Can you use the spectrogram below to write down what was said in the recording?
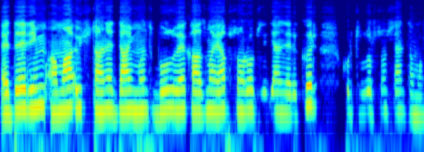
ederim ama 3 tane diamond bul ve kazma yap. Sonra obsidyenleri kır. Kurtulursun sen tamam.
